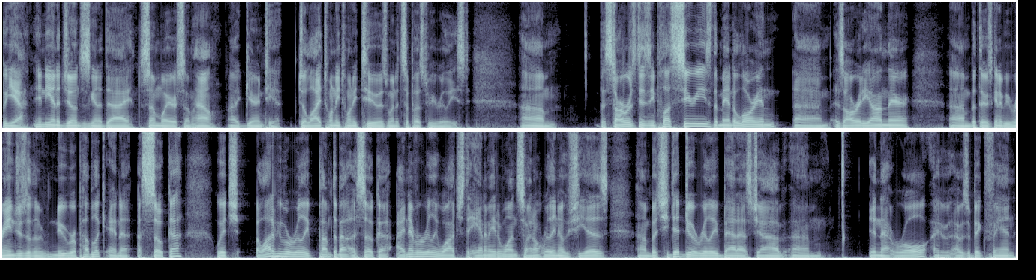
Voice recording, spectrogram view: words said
But yeah, Indiana Jones is going to die some way or somehow. I guarantee it. July 2022 is when it's supposed to be released. Um, the Star Wars Disney Plus series, The Mandalorian, um, is already on there. Um, but there's going to be Rangers of the New Republic and uh, Ahsoka, which a lot of people are really pumped about Ahsoka. I never really watched the animated one, so I don't really know who she is. Um, but she did do a really badass job um, in that role. I, I was a big fan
